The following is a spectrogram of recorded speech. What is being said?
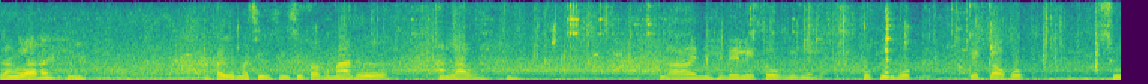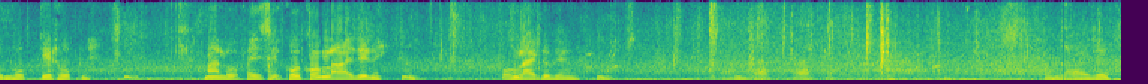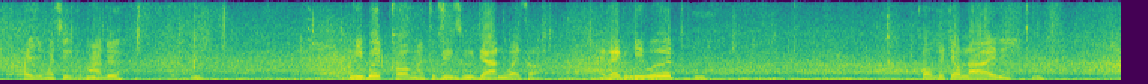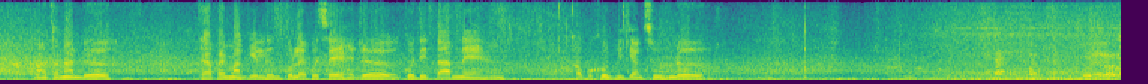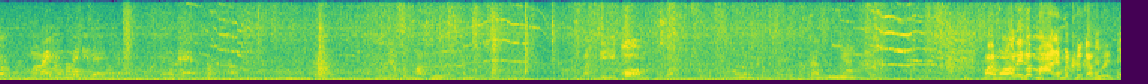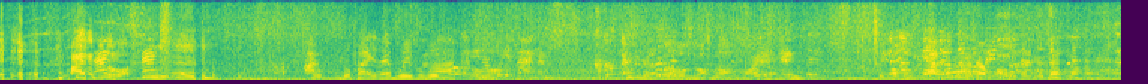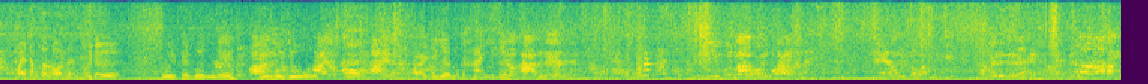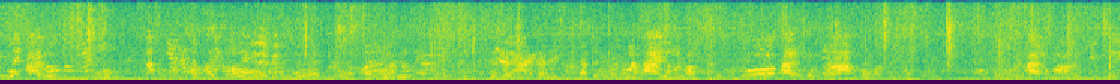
คนร่างร้ายอืมใครมาซื้อสิ่งซื้อของก็มาเด้อหันเล้าน่ะอืมร้ายนี่ได้เลขโทรเลยนี่แหละหกหนึ่งหกเจ็ดเก้าหกศูนย์หกเจ็ดหกนี่มาโหลดไปซื้อโค้ดของร้ายเดี๋ยนี่ของร้ายคือเพียงอืมอืมออกออก คนร้ายเด้อใครจะมาซื้อมาเด้อมีเบิดของอะทุกสิ่งทุกอย่างไว้ก่อนอะไรก็มีเบิดของเจ้าร้ายนี่อืมเอาเท่านั้นเด้อถ้าไปมากอย่าลืมกดไลค์กดแชร์ให้เด้อกดติดตามแน่ขอบพระคุณเป็นอย่างสูงเด้อ ไว้ข้างนอกดีแหละ แนวผมมาคือมันสี ออมก็ทำเป็นอย่างคนหอยหัวนี่ก็หมายังมันคือกันเลยพายกันอยู่ตลอดเออเออบุพายแล้วบุยผู้เบิ่งเห็นหน้ากันโอ้โหยอกน้องหอยแห้งเป็นข้าวพุ้งทานเราพี่ตั้งแต่จังเนาะไปน้ำตลอดเลยเออบุยไปเบิ่งเด้มันบ่อยู่เออขายแล้วตายอยู่เรือนมันก็หายเลย ราคาเลยนี่เมืองลาวหอยขายกันตั้งสวรรค์ไม่กินตั้งตัวขายลูกตรงนี้เป็นหมูฟ้าผู้พหากันครับเด้อมาไทยมันแบบโอ้ไทยคนงามของอะไทยออกมาเลยยิ้มเลย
